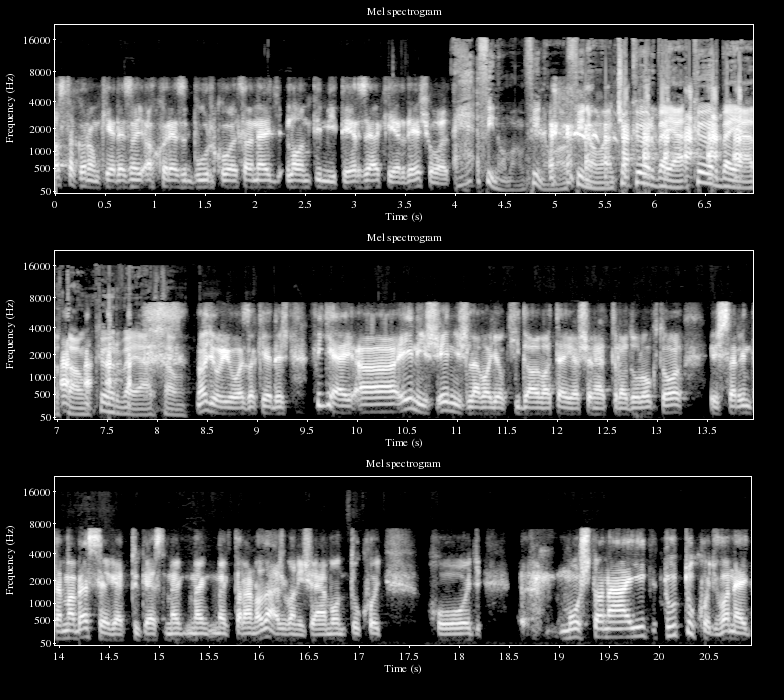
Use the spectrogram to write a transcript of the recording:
Azt akarom kérdezni, hogy akkor ez burkoltan egy Lanti mit érzel kérdés volt? E, finoman, finoman, finoman. Csak körbejár, körbejártam, körbejártam. Nagyon jó ez a kérdés. Figyelj, én, is, én is le vagyok hidalva teljesen ettől a dologtól, és szerintem már beszélgettük ezt, meg, meg, meg talán adásban is elmondtuk, hogy, hogy mostanáig tudtuk, hogy van egy,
